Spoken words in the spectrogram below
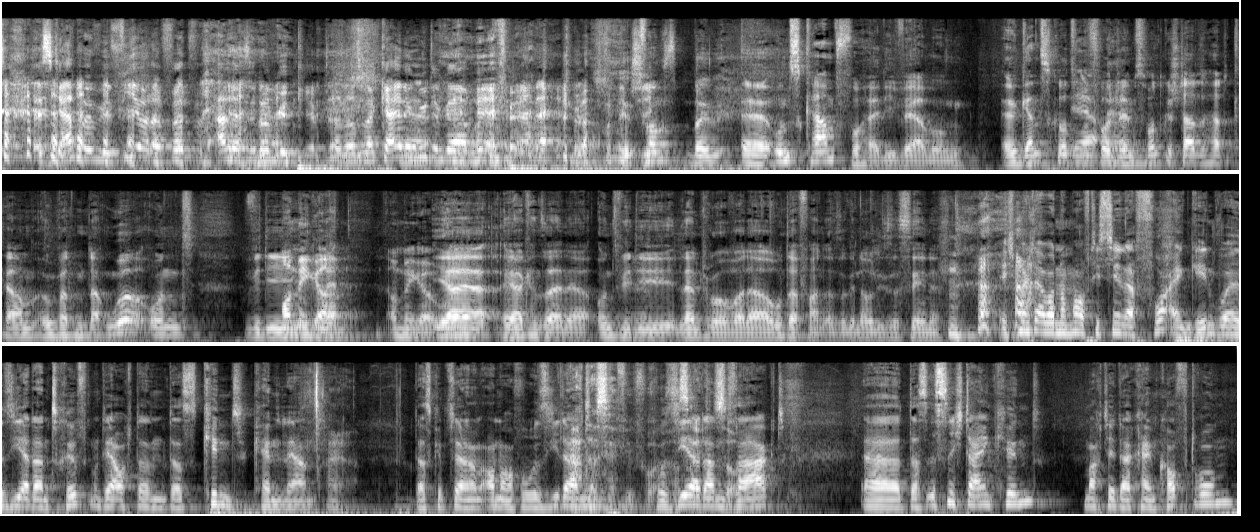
es gab irgendwie vier oder fünf und alle sind umgekippt. Also das war keine gute Werbung für Land Rover Jeeps. Bei, äh, uns kam vorher die Werbung. Äh, ganz kurz Ja, bevor ja. James Bond gestartet hat, kam irgendwas mit einer Uhr und wie die. Omega. Omega. Ja, ja, ja, kann sein, ja. Und wie die Land Rover da runterfahren, also genau diese Szene. Ich möchte aber noch mal auf die Szene davor eingehen, wo er sie ja dann trifft und ja auch dann das Kind kennenlernt. Ah, ja. Das gibt's ja dann auch noch, wo sie dann, Ach, ja wo sie ja dann sorry. sagt, äh, das ist nicht dein Kind, mach dir da keinen Kopf drum.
